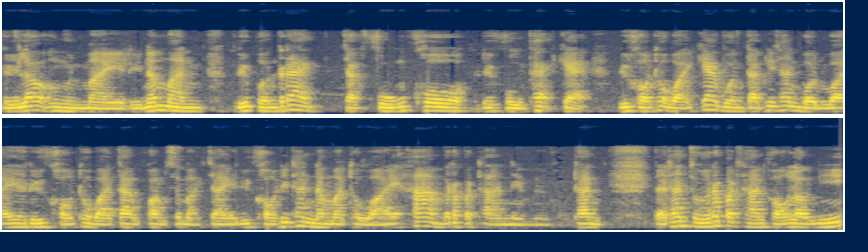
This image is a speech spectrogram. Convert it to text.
หรือเหล้าองุ่นใหม่หรือน้ำมันหรือผลแรก จากฝูงโค หรือฝูงแพะแกะ หรือของถวายแก้บนตามที่ท่านบนไว้ หรือของถวายตามความสมัครใจ หรือของที่ท่านนำมาถวายห้ามรับประทานในเมืองของท่าน แต่ท่านจงรับประทานของเหล่านี้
